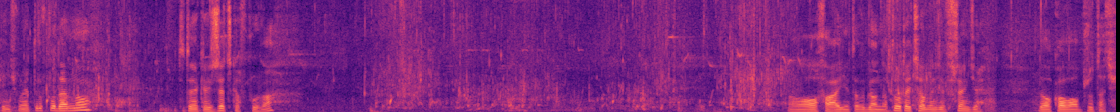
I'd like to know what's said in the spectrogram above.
5 metrów pode mną. Tutaj jakaś rzeczka wpływa. O, fajnie to wygląda. Tutaj trzeba będzie wszędzie dookoła obrzucać.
